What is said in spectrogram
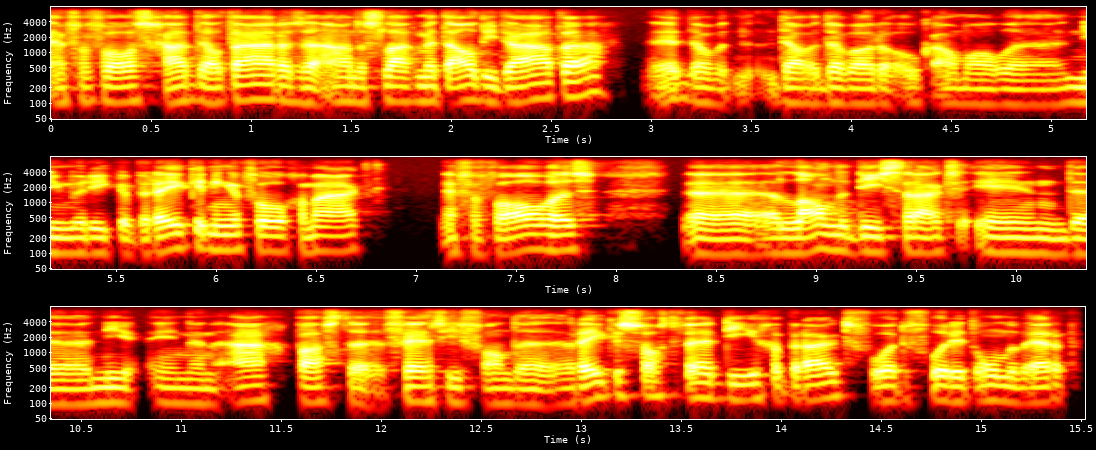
en vervolgens gaat Deltaris aan de slag met al die data. daar, worden ook allemaal uh, numerieke berekeningen voor gemaakt. En vervolgens uh, landen die straks in, de, in een aangepaste versie van de rekensoftware die je gebruikt voor, voor dit onderwerp.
